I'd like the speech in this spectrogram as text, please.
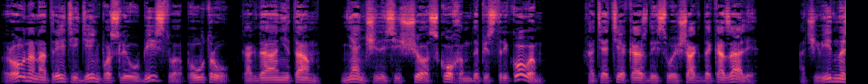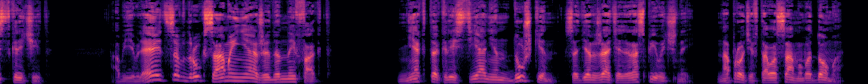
Ровно на третий день после убийства, поутру, когда они там нянчились еще с Кохом да Пестряковым, хотя те каждый свой шаг доказали, очевидность кричит, объявляется вдруг самый неожиданный факт. Некто крестьянин Душкин, содержатель распивочной, напротив того самого дома,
